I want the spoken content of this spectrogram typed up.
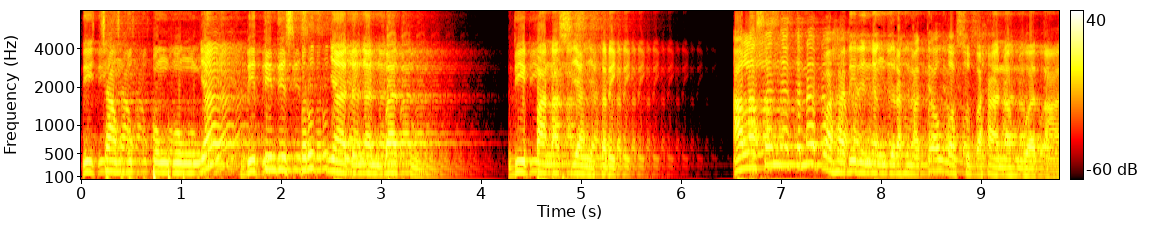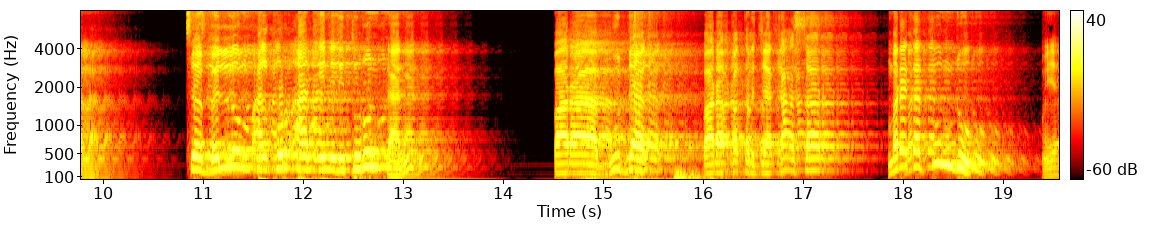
dicambuk punggungnya ditindis perutnya dengan batu. Di panas yang terik. Alasannya kenapa hadirin yang dirahmati Allah subhanahu wa ta'ala? Sebelum Al-Quran ini diturunkan para budak para pekerja kasar mereka tunduk ya.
